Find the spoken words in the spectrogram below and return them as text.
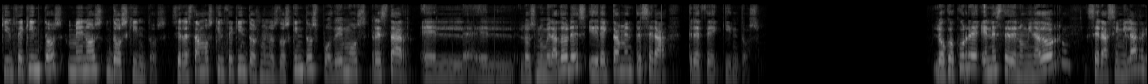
15 quintos menos 2 quintos. Si restamos 15 quintos menos 2 quintos, podemos restar los numeradores y directamente será 13 quintos. Lo que ocurre en este denominador será similar,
